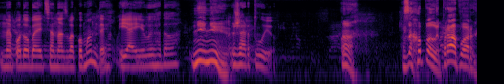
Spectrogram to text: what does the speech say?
Не подобається назва команди, я її вигадала. Ні, ні. Жартую. А, захопили прапор.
